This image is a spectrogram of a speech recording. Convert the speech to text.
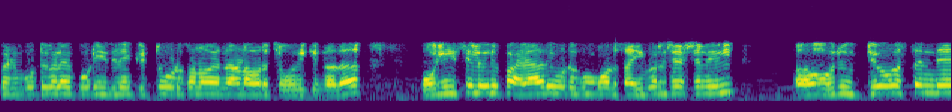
പെൺകുട്ടികളെ കൂടി ഇതിലേക്ക് ഇട്ടുകൊടുക്കണോ എന്നാണ് അവർ ചോദിക്കുന്നത്. പോലീസിൽ ഒരു പരാതി കൊടുക്കുമ്പോൾ സൈബർ സ്റ്റേഷനിൽ ഒരു ഉദ്യോഗസ്ഥന്റെ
